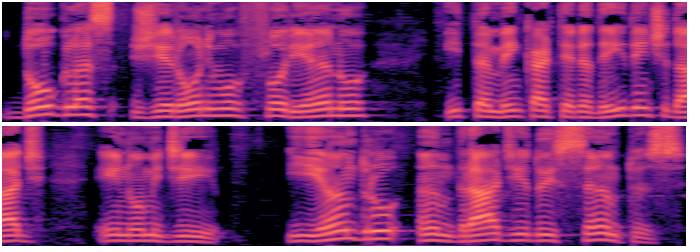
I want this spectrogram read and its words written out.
Douglas Jerônimo Floriano e também carteira de identidade em nome de Iandro Andrade dos Santos.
